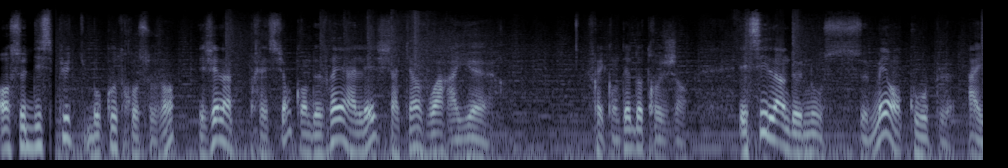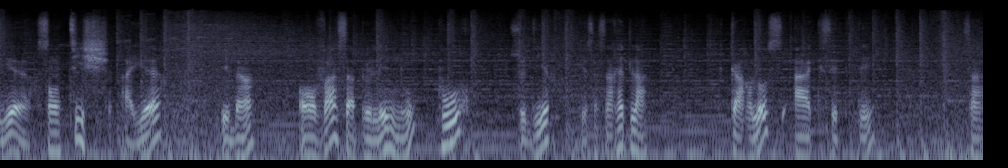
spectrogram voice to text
on se dispute beaucoup trop souvent et j'ai l'impression qu'on devrait aller chacun voir ailleurs, fréquenter d'autres gens. Et si l'un de nous se met en couple ailleurs, s'entiche ailleurs, eh bien, on va s'appeler nous pour se dire que ça s'arrête là. Carlos a accepté. Sa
